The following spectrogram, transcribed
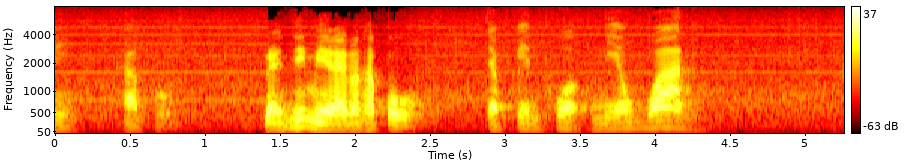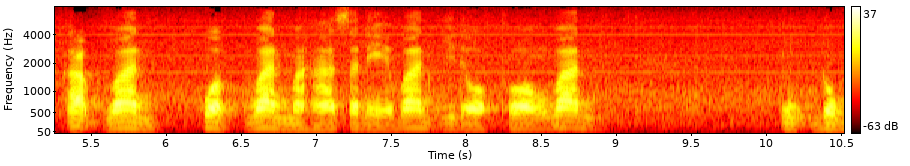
นี่ครับผม แต่นี่มีอะไรบ้างครับปู่จะเป็นพวกเนื้อว่าน ครับว่านพวกว่านมหาเสน่ห์ว่านอีดอกทองว่าน อุดม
